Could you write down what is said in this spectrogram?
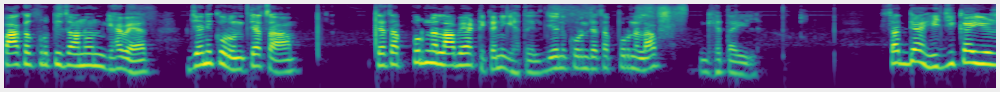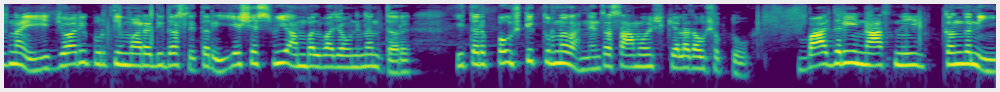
पाककृती जाणून घ्याव्यात जेणेकरून त्याचा त्याचा पूर्ण लाभ या ठिकाणी घेता येईल जेणेकरून त्याचा पूर्ण लाभ घेता येईल. सध्या ही जी काही योजना आहे ही ज्वारीपुरती मर्यादित असली तरी यशस्वी अंमलबजावणीनंतर इतर पौष्टिक तृणधान्यांचा समावेश केला जाऊ शकतो. बाजरी नाचणी कंगणी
